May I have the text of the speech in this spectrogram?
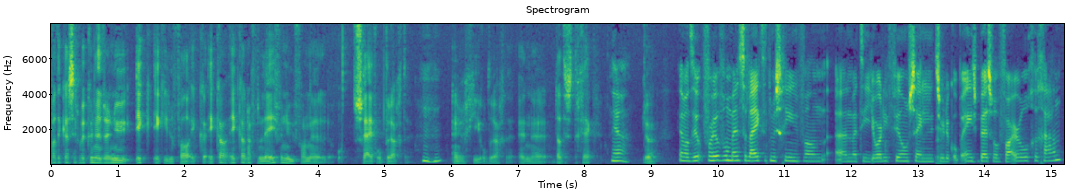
wat ik kan zeggen, we kunnen er nu, ik, ik in ieder geval, ik, ik, kan, ik kan ervan leven nu van eh, schrijfopdrachten Mhm. en regieopdrachten. En eh, dat is te gek. Ja. Ja. Ja, want heel- voor heel veel mensen lijkt het misschien van eh, met die Jordi-films zijn die natuurlijk opeens best wel viral gegaan.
